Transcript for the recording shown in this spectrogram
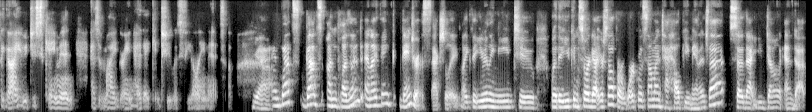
the guy who just came in has a migraine headache and she was feeling it. So Yeah, and that's that's unpleasant and I think dangerous actually, like that you really need to, whether you can sort it out yourself or work with someone to help you manage that so that you don't end up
